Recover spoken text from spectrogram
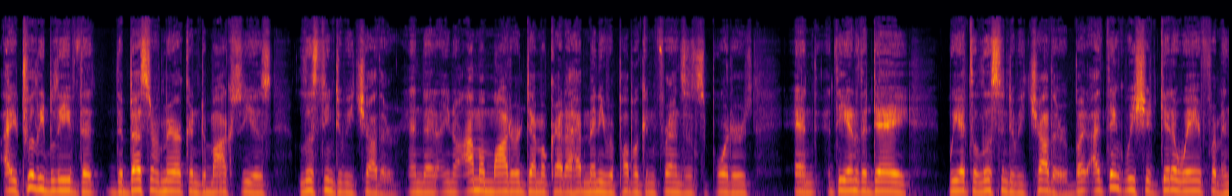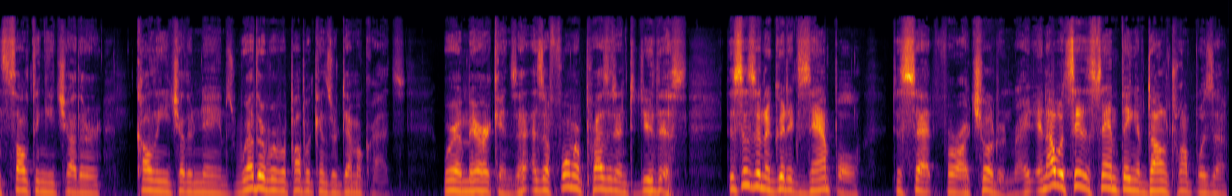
I truly believe that the best of American democracy is listening to each other, and that you know I'm a moderate Democrat. I have many Republican friends and supporters, and at the end of the day, we have to listen to each other. But I think we should get away from insulting each other, calling each other names, whether we're Republicans or Democrats. We're Americans. As a former president, to do this, this isn't a good example to set for our children, right? And I would say the same thing if Donald Trump was a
